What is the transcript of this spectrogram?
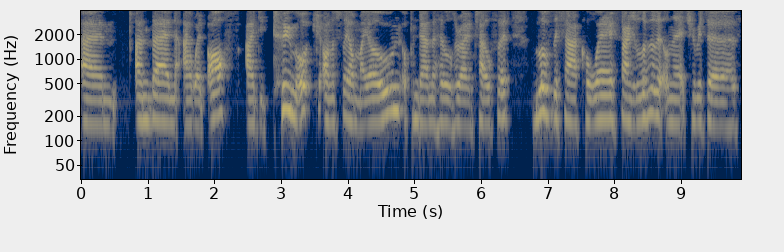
Um, and then I went off. I did too much, honestly, on my own, up and down the hills around Telford. Lovely cycle way, found a lovely little nature reserve.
